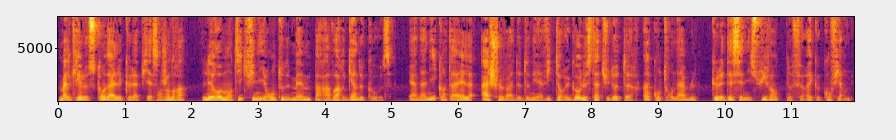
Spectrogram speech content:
Malgré le scandale que la pièce engendra, les romantiques finiront tout de même par avoir gain de cause. Hernani, quant à elle, acheva de donner à Victor Hugo le statut d'auteur incontournable que les décennies suivantes ne feraient que confirmer.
